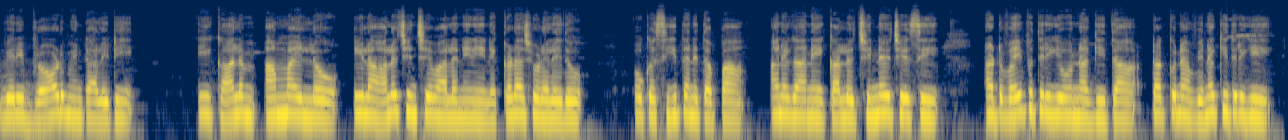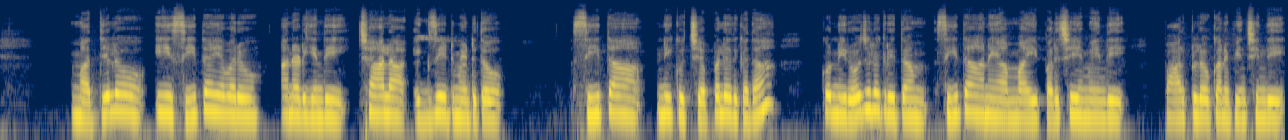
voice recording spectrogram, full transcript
very broad mentality ఈ కాలం అమ్మాయిల్లో ఇలా ఆలోచించే వాళ్ళని నేనెక్కడా చూడలేదు. ఒక సీతని తప్ప అనగానే కళ్ళు చిన్నవి చేసి అటువైపు తిరిగి ఉన్న గీత టక్కున వెనక్కి తిరిగి మధ్యలో ఈ సీత ఎవరు? అని అడిగింది చాలా ఎగ్జైట్మెంట్తో సీత నీకు చెప్పలేదు కదా? కొన్ని రోజుల క్రితం సీత అనే అమ్మాయి పరిచయమైంది. పార్కులో కనిపించింది.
